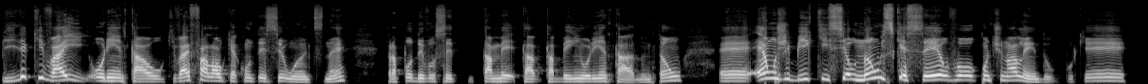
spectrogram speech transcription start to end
Pilha, que vai orientar, o que vai falar o que aconteceu antes, né? Para poder você tá, tá, tá, bem orientado. Então, é, é, um gibi que, se eu não esquecer, eu vou continuar lendo, porque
